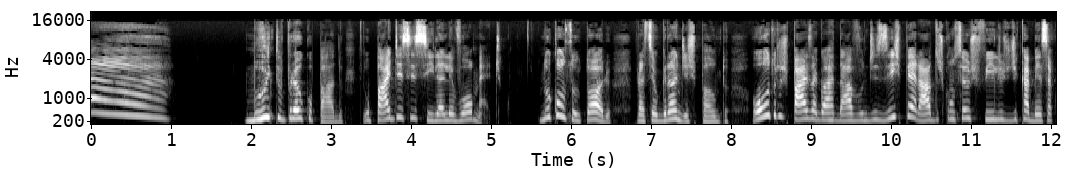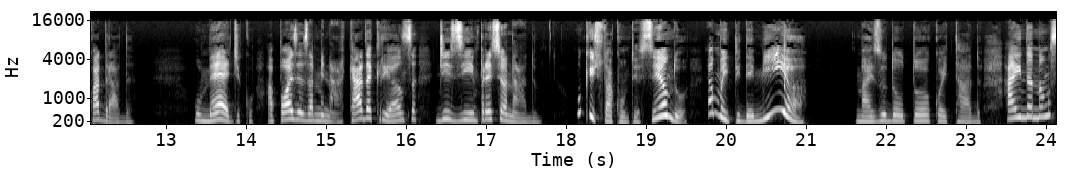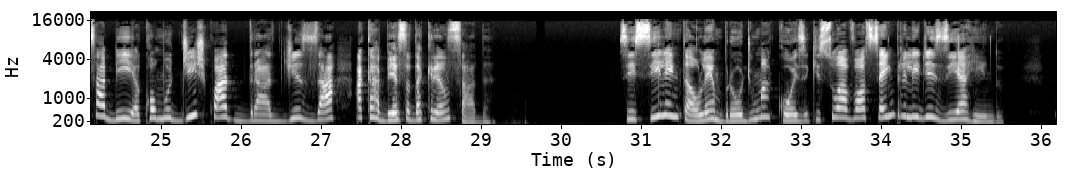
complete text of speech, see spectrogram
Muito preocupado, o pai de Cecília levou ao médico. No consultório, para seu grande espanto, outros pais aguardavam desesperados com seus filhos de cabeça quadrada. O médico, após examinar cada criança, dizia impressionado: O que está acontecendo? É uma epidemia? Mas o doutor, coitado, ainda não sabia como desquadradizar a cabeça da criançada. Cecília então lembrou de uma coisa que sua avó sempre lhe dizia rindo.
